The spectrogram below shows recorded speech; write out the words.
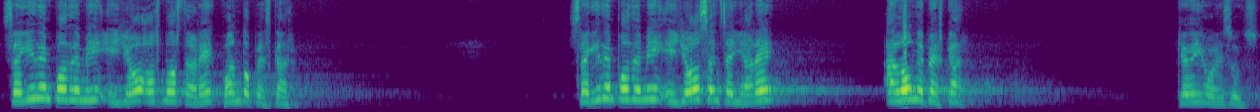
Seguid en pos de mí y yo os mostraré cuándo pescar. Seguid en pos de mí y yo os enseñaré ¿A dónde pescar? ¿Qué dijo Jesús?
